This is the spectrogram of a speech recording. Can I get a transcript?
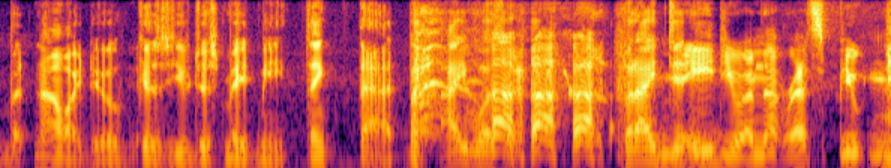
But now I do because you just made me think that. But I wasn't. but I did. Made you. I'm not Rasputin.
